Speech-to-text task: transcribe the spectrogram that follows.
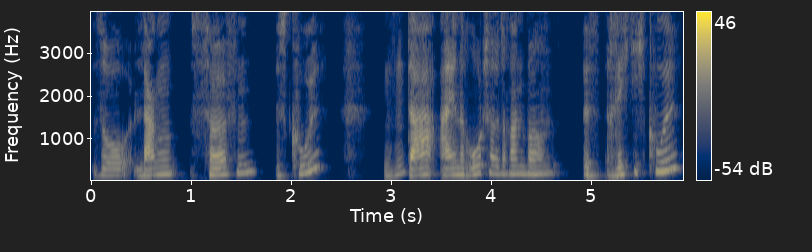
so lang surfen ist cool. Mhm. Da ein Rotor dran bauen ist richtig cool.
